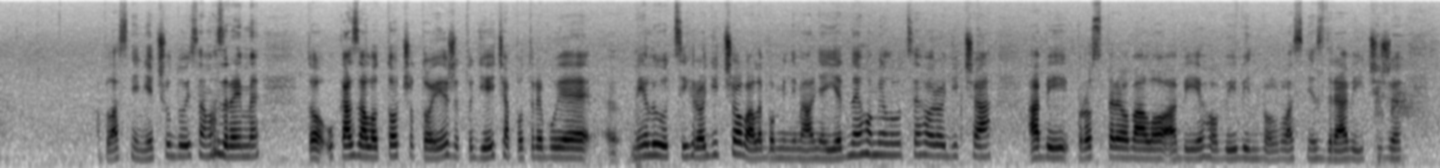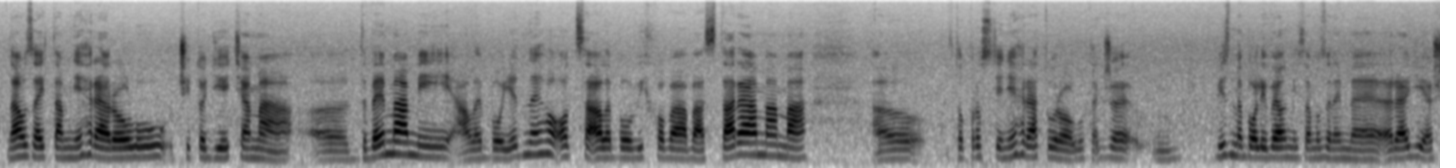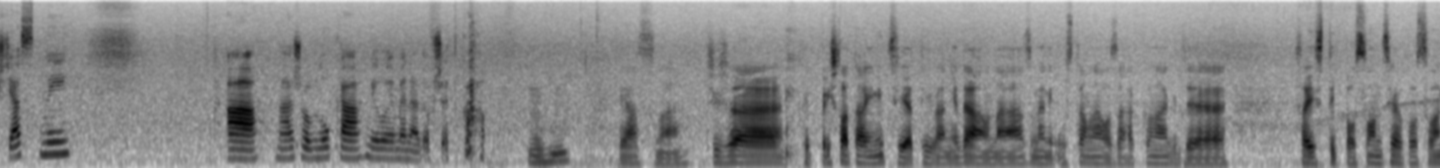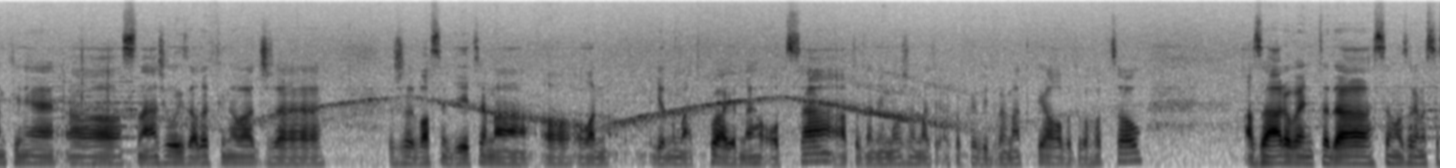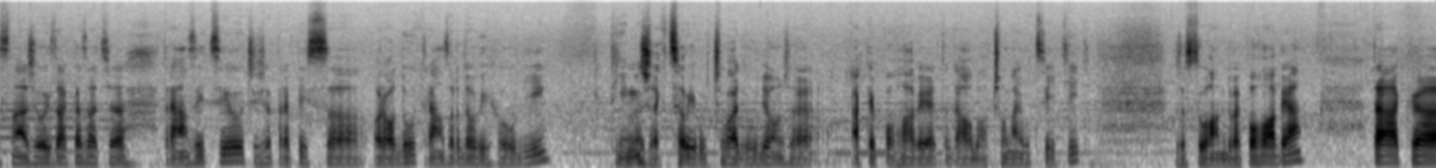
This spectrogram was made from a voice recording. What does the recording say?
a vlastne nečuduj samozrejme, to ukázalo to, čo to je, že to dieťa potrebuje e, milujúcich rodičov alebo minimálne jedného milujúceho rodiča, aby prosperovalo, aby jeho vývin bol vlastne zdravý. Čiže naozaj tam nehrá rolu, či to dieťa má e, dve mamy, alebo jedného otca, alebo vychováva stará mama. E, to proste nehrá tú rolu. Takže my sme boli veľmi samozrejme radi a šťastní a nášho vnúka milujeme nadovšetko. Mm-hmm, jasné. Čiže keď prišla tá iniciatíva nedávna zmeny ústavného zákona, kde sa istí poslanci a poslankyne uh, snažili zadefinovať, že, že vlastne dieťa má uh, len jednu matku a jedného otca a teda nemôže mať ako keby dve matky alebo dvoch otcov. A zároveň teda samozrejme sa snažili zakázať tranzíciu, čiže prepis e, rodu transrodových ľudí, tým, že chceli určovať ľuďom, že aké pohlavie teda, alebo čo majú cítiť, že sú len dve pohlavia. Tak, e,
